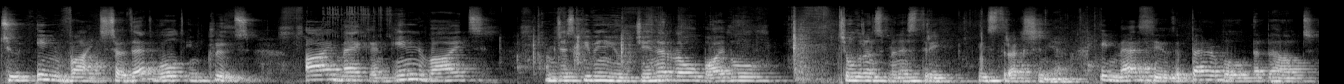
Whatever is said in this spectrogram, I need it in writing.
to invite. So that word includes I make an invite. I'm just giving you general Bible children's ministry instruction here. In Matthew, the parable about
